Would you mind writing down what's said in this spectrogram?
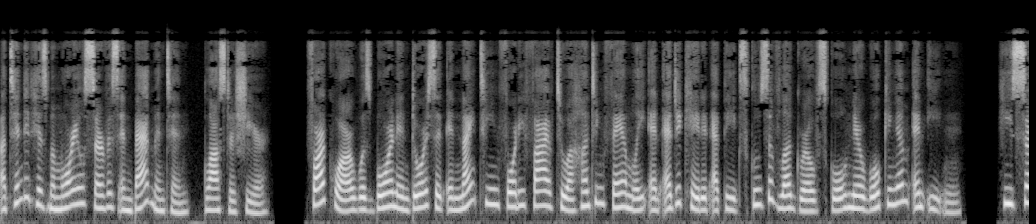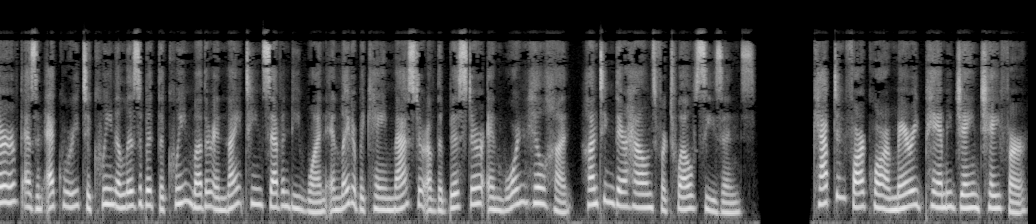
attended his memorial service in Badminton, Gloucestershire. Farquhar was born in Dorset in 1945 to a hunting family and educated at the exclusive Ludgrove School near Wokingham and Eton. He served as an equerry to Queen Elizabeth the Queen Mother in 1971 and later became master of the Bicester and Warden Hill Hunt, hunting their hounds for 12 seasons. Captain Farquhar married Pammie Jane Chafer,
